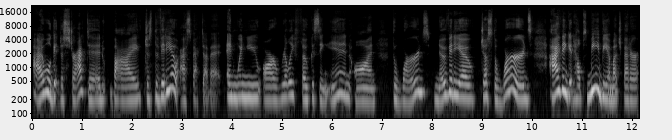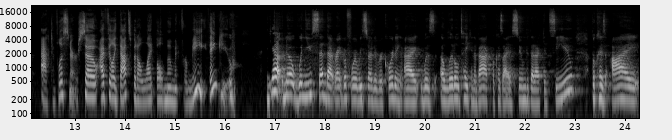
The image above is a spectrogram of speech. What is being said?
I will get distracted by just the video aspect of it. And when you are really focusing in on the words, no video, just the words, I think it helps me be a much better active listener. So I feel like that's been a light bulb moment for me. Thank you. Yeah, no, when you said that right before we started recording, I was a little taken aback because I assumed that I could see you because I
